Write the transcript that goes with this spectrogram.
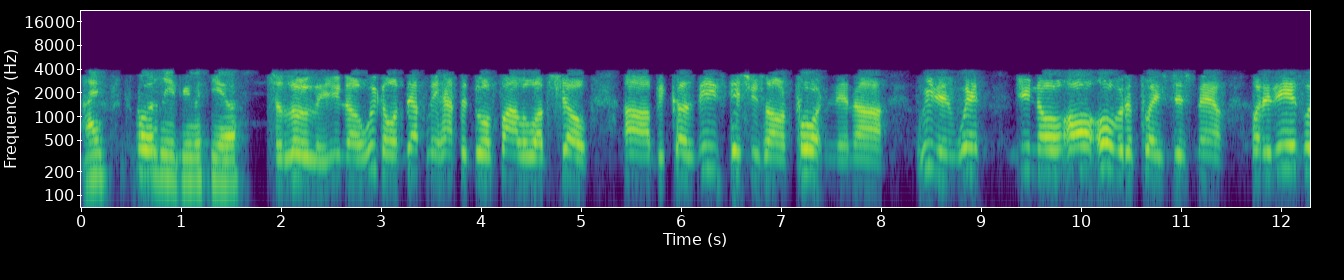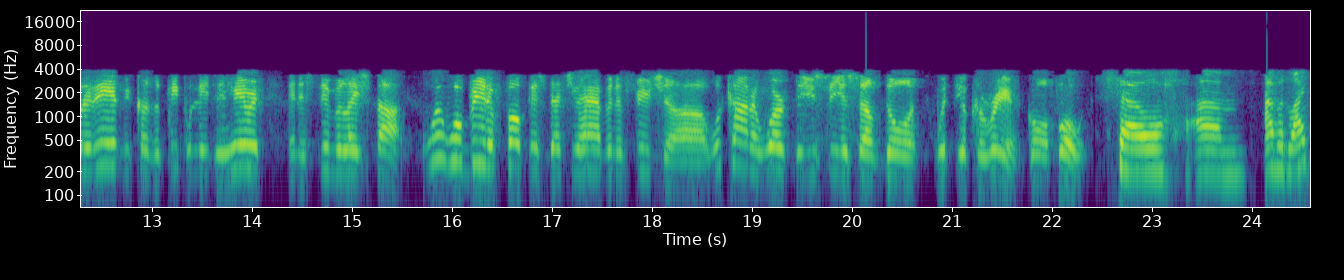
I totally agree with you. Absolutely. You know, we're going to definitely have to do a follow up show uh, because these issues are important. And uh, we didn't went, you know, all over the place just now. But it is what it is because the people need to hear it and it stimulates thought. What will be the focus that you have in the future? Uh, what kind of work do you see yourself doing with your career going forward? So, um, I would like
